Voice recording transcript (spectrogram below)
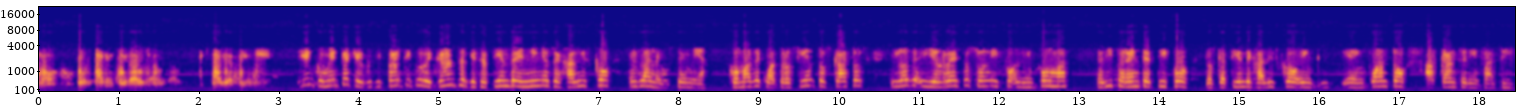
¿no? O están en cuidados paliativos. Bien, comenta que el principal tipo de cáncer que se atiende en niños de Jalisco es la leucemia, con más de 400 casos y, los y el resto son linfomas de diferente tipo los que atiende Jalisco en, en cuanto a cáncer infantil.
